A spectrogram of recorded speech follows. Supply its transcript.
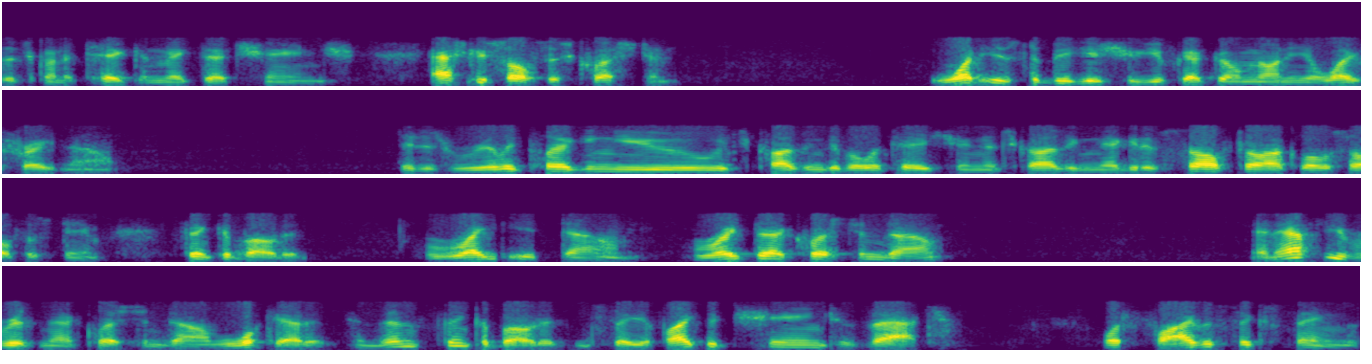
that's going to take and make that change. Ask yourself this question What is the big issue you've got going on in your life right now? That is really plaguing you, it's causing debilitation, it's causing negative self talk, low self esteem. Think about it write it down. Write that question down. And after you've written that question down, look at it and then think about it and say, if I could change that, what five or six things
